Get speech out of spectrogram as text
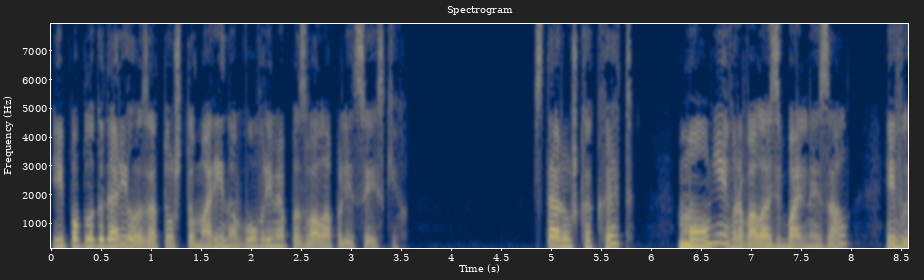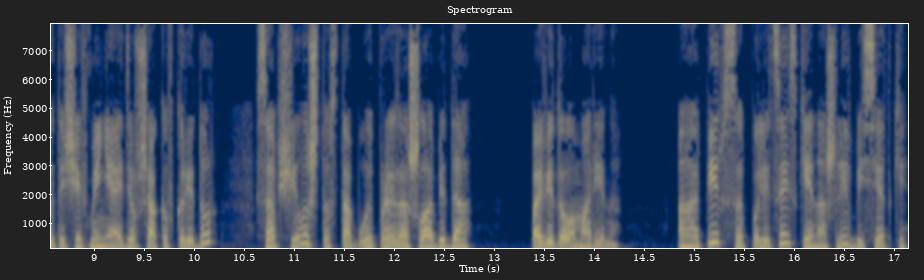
и поблагодарила за то, что Марина вовремя позвала полицейских. Старушка Кэт молнией ворвалась в бальный зал и, вытащив меня и Дюршака в коридор, сообщила, что с тобой произошла беда, — поведала Марина. А Пирса полицейские нашли в беседке.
